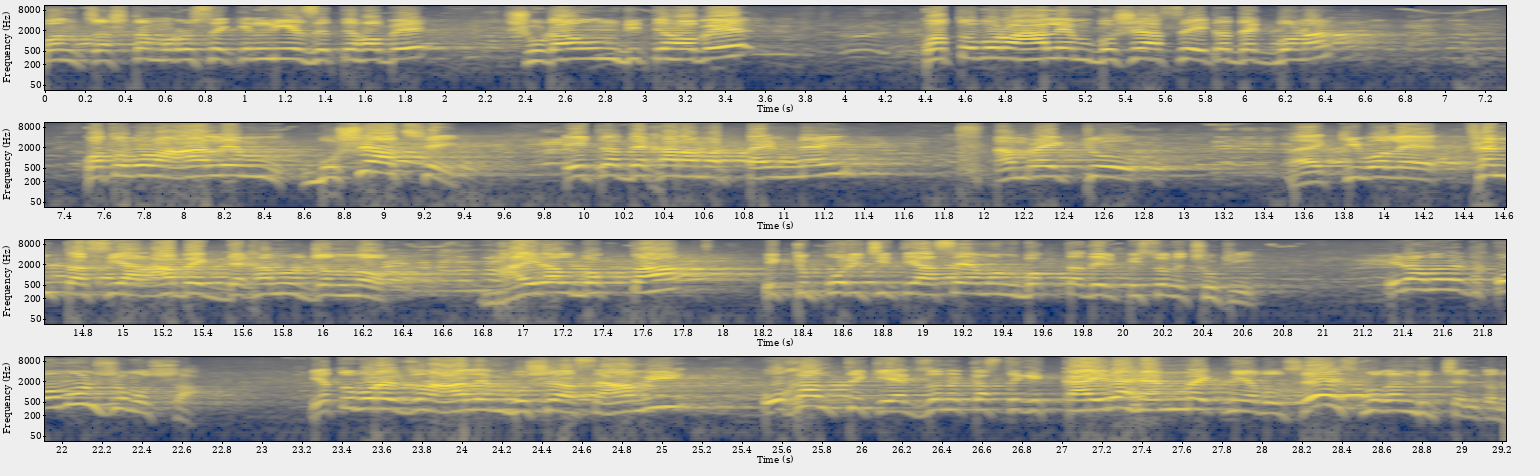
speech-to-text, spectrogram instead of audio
পঞ্চাশটা মোটরসাইকেল নিয়ে যেতে হবে শুডাউন দিতে হবে। কত বড় আলেম বসে আছে এটা দেখব না। কত বড় আলেম বসে আছে, এটা দেখার আমার টাইম নেই। আমরা একটু কি বলে ফ্যান্টাসি আর আবেগ দেখানোর জন্য ভাইরাল বক্তা, একটু পরিচিতি আছে এমন বক্তাদের পিছনে ছুটি। এটা আমাদের একটা কমন সমস্যা। এত বড় একজন আলেম বসে আছে, আমি ওখান থেকে একজনের কাছ থেকে কায়রা হ্যান্ড মাইক নিয়ে বলছে স্লোগান দিচ্ছেন কেন?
